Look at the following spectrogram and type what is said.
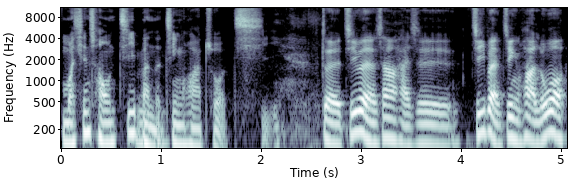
我们先从基本的净化做起，嗯，对，基本上还是基本净化。如果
